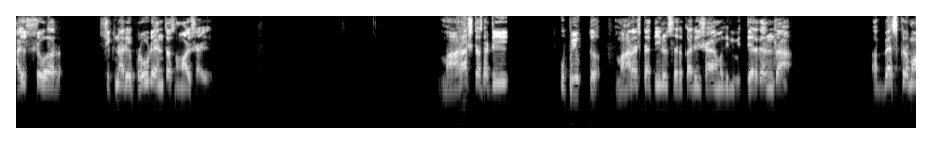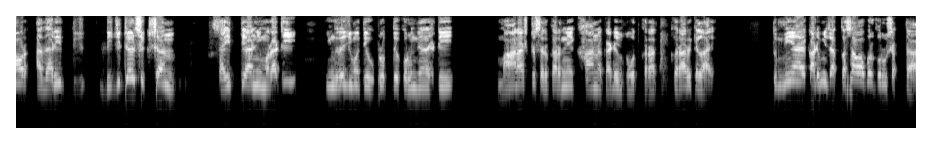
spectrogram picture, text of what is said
आयुष्यभर शिकणारे प्रौढ यांचा समावेश आहे. महाराष्ट्रासाठी उपयुक्त महाराष्ट्रातील सरकारी शाळांमधील विद्यार्थ्यांचा अभ्यासक्रमावर आधारित डिजिटल शिक्षण साहित्य आणि मराठी इंग्रजीमध्ये उपलब्ध करून देण्यासाठी महाराष्ट्र सरकारने खान अकॅडमी सोबत करार करार केला आहे. तुम्ही या अकॅडमीचा कसा वापर करू शकता?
